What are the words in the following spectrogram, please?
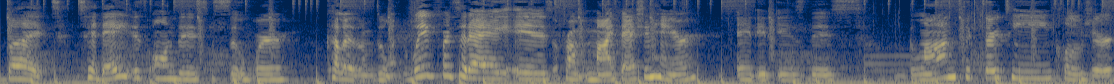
But today is on this silver color that i'm doing. The wig for today is from MyFashionHair and it is this blonde 613 closure.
